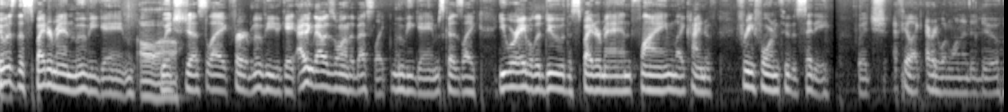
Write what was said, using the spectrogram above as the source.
It was the Spider-Man movie game, Oh, wow. which just like for movie game, I think that was one of the best like movie games because like you were able to do the Spider-Man flying like kind of free form through the city, which I feel like everyone wanted to do.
